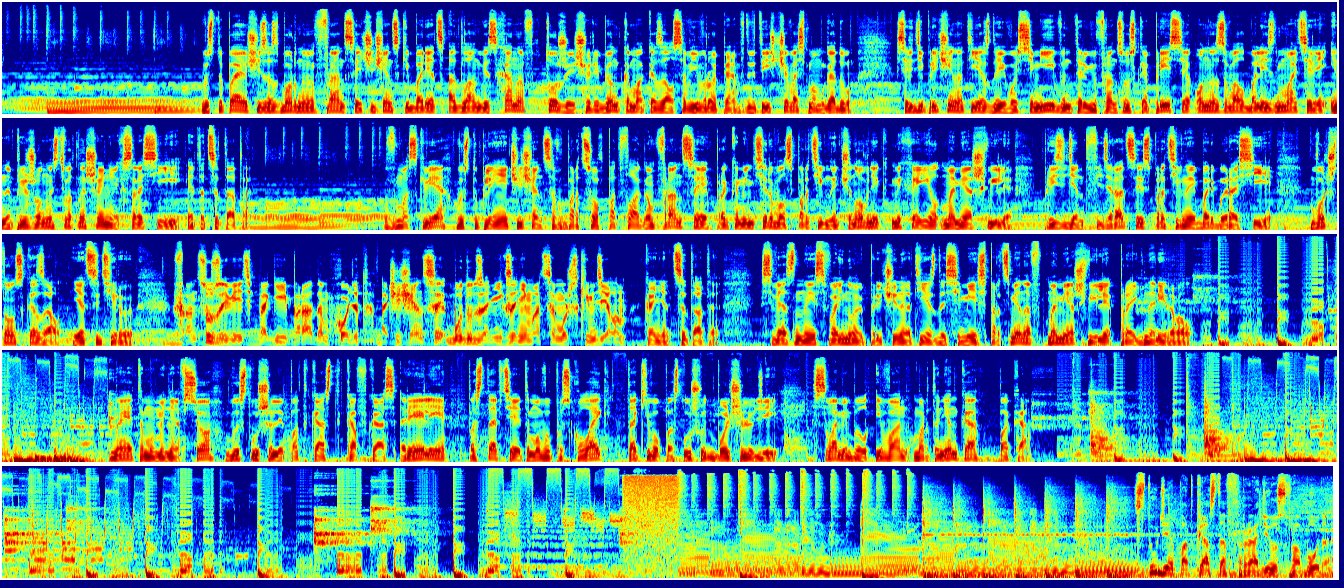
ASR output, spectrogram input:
Выступающий за сборную Франции чеченский борец Адлан Висханов тоже еще ребенком оказался в Европе в 2008 году. Среди причин отъезда его семьи в интервью французской прессе он называл болезнь матери и напряженность в отношениях с Россией. Это цитата. В Москве выступление чеченцев-борцов под флагом Франции прокомментировал спортивный чиновник Михаил Мамиашвили, президент Федерации спортивной борьбы России. Вот что он сказал, я цитирую. «Французы ведь по гей-парадам ходят, а чеченцы будут за них заниматься мужским делом». Конец цитаты. Связанные с войной причины отъезда семей спортсменов Мамиашвили проигнорировал. На этом у меня все. Вы слушали подкаст «Кавказ Реалии». Поставьте этому выпуску лайк, так его послушают больше людей. С вами был Иван Мартыненко. Пока. Студия подкастов «Радио Свобода».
